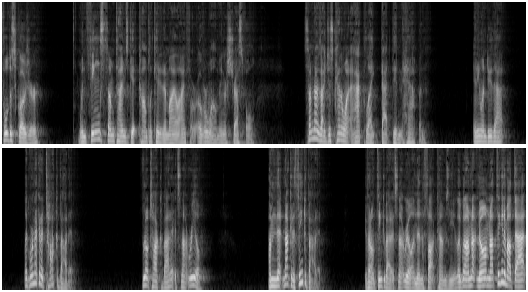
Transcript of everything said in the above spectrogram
full disclosure, when things sometimes get complicated in my life or overwhelming or stressful, sometimes I just kind of want to act like that didn't happen. Anyone do that? Like, we're not going to talk about it. If we don't talk about it, it's not real. I'm not going to think about it. If I don't think about it, it's not real. And then the thought comes, and you're like, well, I'm not, no, I'm not thinking about that.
